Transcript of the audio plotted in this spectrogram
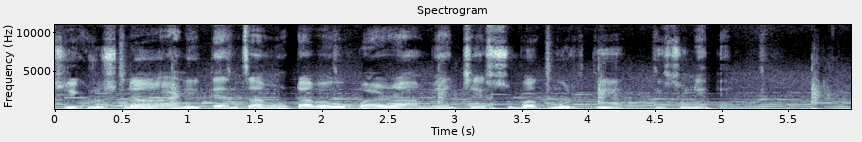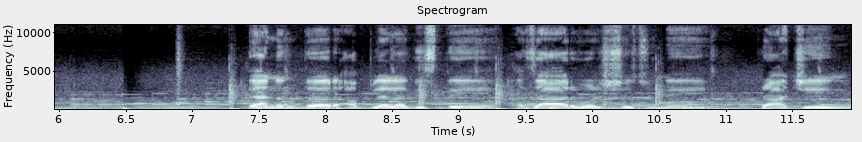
श्रीकृष्ण आणि त्यांचा मोठा भाऊ बळराम यांची सुबक मूर्ती दिसून येते. त्यानंतर आपल्याला दिसते हजार वर्ष जुने प्राचीन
